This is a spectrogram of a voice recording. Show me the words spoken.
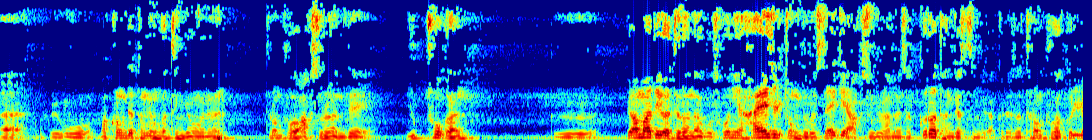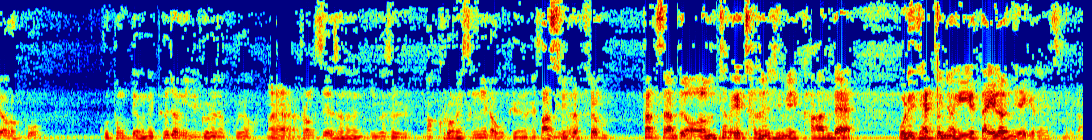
네. 그리고 마크롱 대통령 같은 경우는 트럼프와 악수를 하는데 6초간 그 뼈마디가 드러나고 손이 하얘질 정도로 세게 악수를 하면서 끌어당겼습니다. 그래서 트럼프가 끌려갔고 고통 때문에 표정이 일그러졌고요. 네. 프랑스에서는 이것을 마크롱의 승리라고 표현을 했습니다. 맞습니다. 트럼, 프랑스 사람들이 엄청나게 자존심이 강한데 우리 대통령이 이겼다 이런 얘기를 했습니다.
